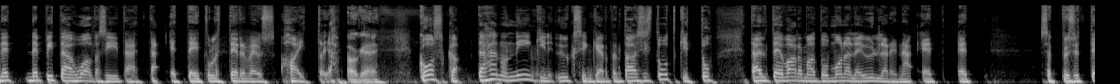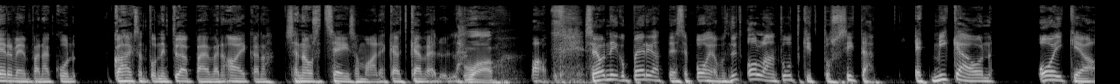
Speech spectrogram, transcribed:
ne, ne pitää huolta siitä, että ettei tule terveyshaittoja. Okay. Koska tähän on niinkin yksinkertainen, tämä on siis tutkittu, tämä nyt ei varmaan tule monelle yllärinä, että, että sä pysyt terveempänä kuin kahdeksan tunnin työpäivän aikana sä nouset seisomaan ja käyt kävelyllä. Wow. Wow. Se on niinku periaatteessa se pohja, mutta nyt ollaan tutkittu sitä, että mikä on oikea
